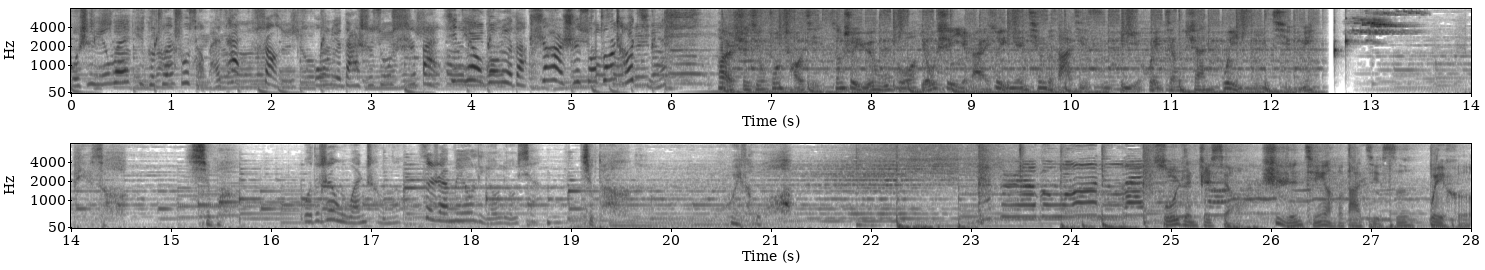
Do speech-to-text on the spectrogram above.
我是云薇，一个专属小白菜。上一次攻略大师兄失败，今天要攻略的是二师兄庄朝锦。二师兄庄朝锦曾是云无国有史以来最年轻的大祭司，理会江山，为民请命。别走，行吗？我的任务完成了，自然没有理由留下。就当，为了我。无人知晓，世人敬仰的大祭司为何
